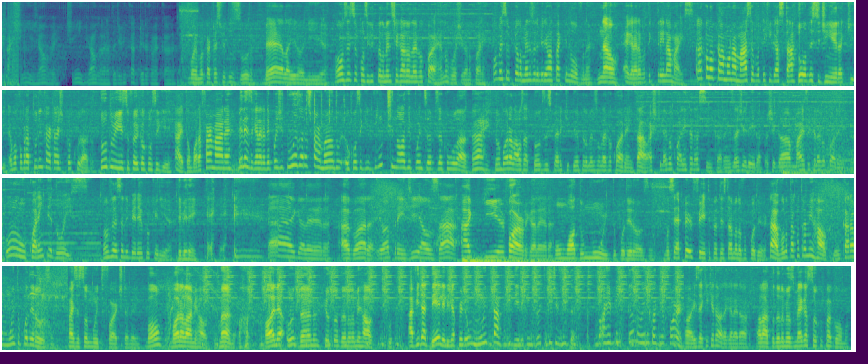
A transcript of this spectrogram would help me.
Velho. Xinjiang, galera. Tá de brincadeira com a minha cara. Bom, meu cartaz foi do Zoro. Bela ironia. Vamos ver se eu consigo pelo menos chegar no level 40. Eu não vou chegar no 40. Vamos ver se eu, pelo menos eu liberei um ataque novo, né? Não. É, galera, eu vou ter que treinar mais. Pra colocar a mão na massa, eu vou ter que gastar todo esse dinheiro aqui. Eu vou comprar tudo em cartaz de procurado. Tudo isso foi o que eu consegui. Ah, então bora farmar, né? Beleza, galera. Depois de duas horas farmando, eu consegui 29 points ups acumulados. Ah, então bora lá usar todos. Espero que dê pelo menos um level 40. Tá, eu acho que level 40 era assim, cara. Eu exagerei. Dá pra chegar mais do que level 40. Uh, 42. Vamos ver se eu liberei o que eu queria. Liberei. Ai, galera. Agora eu aprendi a usar a Gear 4, galera. Um modo muito poderoso. Você é perfeito pra eu testar meu novo poder. Tá, vou lutar contra Mihawk. Um cara muito poderoso. Mas eu sou muito forte também. Bom, bora lá, Mihawk. Mano, olha o dano que eu tô dando no Mihawk. Tipo, a vida dele, ele já perdeu muita vida. Ele tem 18 de vida. Tô arrebentando ele com a Gear 4. Ó, isso aqui que é da hora, galera. Ó, ó lá, tô dando meus mega socos com a Gomo.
